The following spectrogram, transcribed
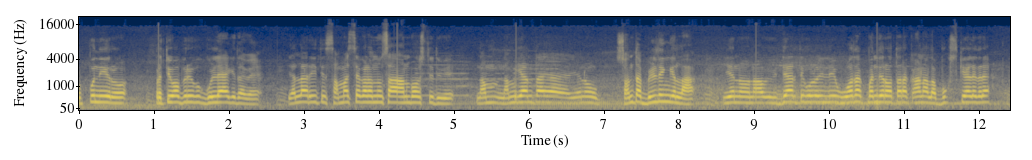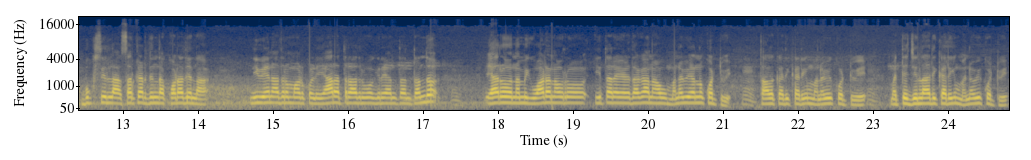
ಉಪ್ಪು ನೀರು ಪ್ರತಿಯೊಬ್ಬರಿಗೂ ಗುಳ್ಳೆ ಆಗಿದ್ದಾವೆ. ಎಲ್ಲ ರೀತಿ ಸಮಸ್ಯೆಗಳನ್ನು ಸಹ ಅನುಭವಿಸ್ತಿದ್ವಿ ನಮ್ಮ ನಮಗೆ ಅಂತ ಏನು ಸ್ವಂತ ಬಿಲ್ಡಿಂಗ್ ಇಲ್ಲ. ಏನು ನಾವು ವಿದ್ಯಾರ್ಥಿಗಳು ಇಲ್ಲಿ ಓದಕ್ಕೆ ಬಂದಿರೋ ಥರ ಕಾಣಲ್ಲ. ಬುಕ್ಸ್ ಕೇಳಿದರೆ ಬುಕ್ಸ್ ಇಲ್ಲ, ಸರ್ಕಾರದಿಂದ ಕೊಡೋದಿಲ್ಲ. ನೀವೇನಾದರೂ ಮಾಡ್ಕೊಳ್ಳಿ. ಯಾರ ಹತ್ರ ಆದರೂ ಹೋಗ್ರಿ ಅಂತಂತಂದು ಯಾರು ನಮಗೆ ವಾರ್ಡನ್ ಅವರು ಈ ಥರ ಹೇಳಿದಾಗ ನಾವು ಮನವಿಯನ್ನು ಕೊಟ್ವಿ. ತಾಲೂಕು ಅಧಿಕಾರಿಗೆ ಮನವಿ ಕೊಟ್ವಿ. ಮತ್ತು ಜಿಲ್ಲಾಧಿಕಾರಿಗೆ ಮನವಿ ಕೊಟ್ವಿ.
